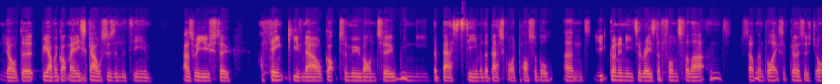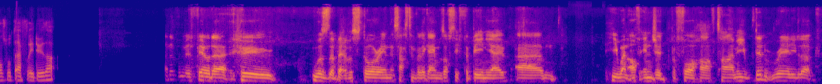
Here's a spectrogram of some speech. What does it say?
you know that we haven't got many scousers in the team as we used to. I think you've now got to move on to we need the best team and the best squad possible, and you're going to need to raise the funds for that. And selling the likes of Curtis Jones will definitely do that. Another midfielder who was a bit of a story in this Aston Villa game was obviously Fabinho. Um, he went off injured before half time. He didn't really look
